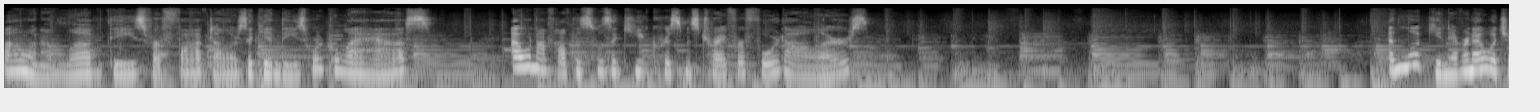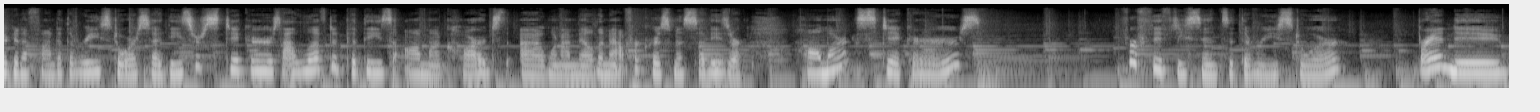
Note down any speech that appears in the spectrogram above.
Oh, and I love these for $5. Again, these were glass. Oh, and I thought this was a cute Christmas tray for $4. You never know what you're going to find at the restore. So these are stickers. I love to put these on my cards uh, when I mail them out for Christmas. So these are Hallmark stickers for 50 cents at the restore. Brand new,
